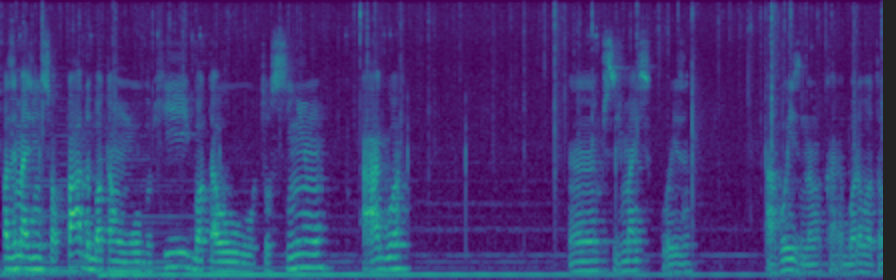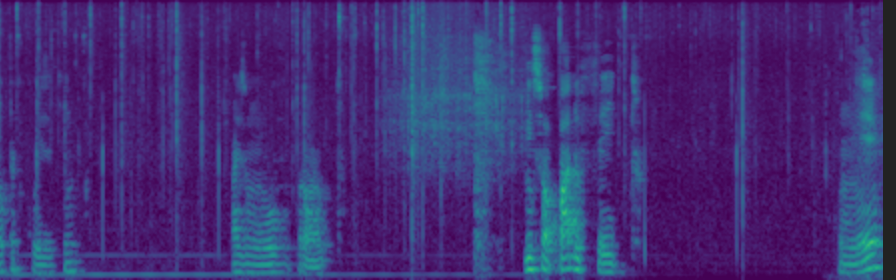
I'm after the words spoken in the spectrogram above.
Fazer mais um ensopado, botar um ovo aqui, botar o tocinho, água. Ah, precisa de mais coisa. Arroz não, cara. Bora botar outra coisa aqui. Mais um ovo, pronto. Ensopado feito. Comer.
